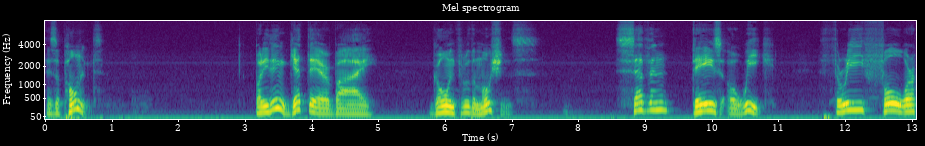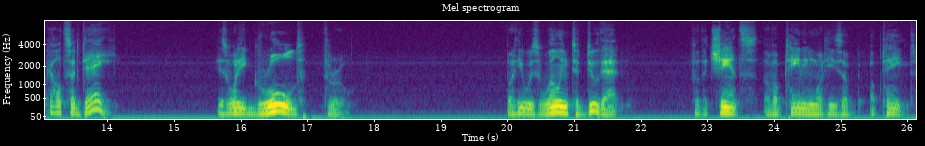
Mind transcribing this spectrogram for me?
his opponent. But he didn't get there by going through the motions. Seven days a week, three full workouts a day is what he grueled through. But he was willing to do that for the chance of obtaining what he's ob- obtained.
